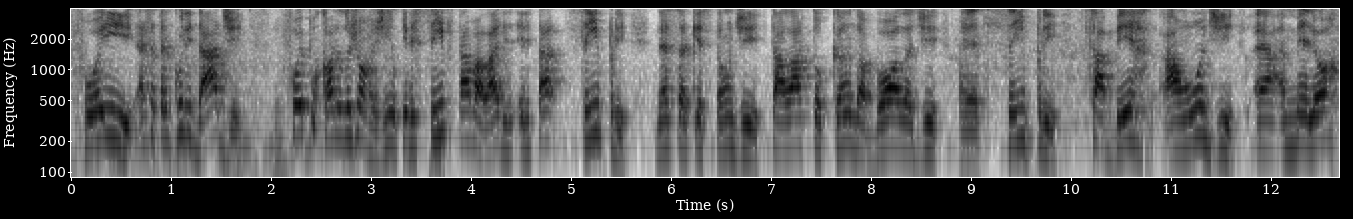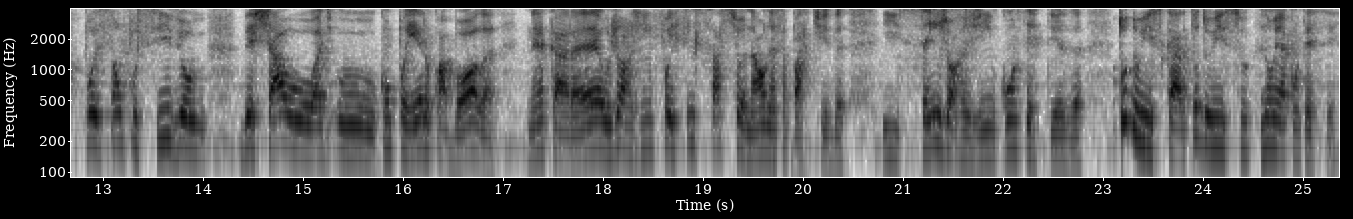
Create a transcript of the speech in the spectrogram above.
foi essa tranquilidade. Foi por causa do Jorginho, que ele sempre estava lá, ele, ele tá sempre nessa questão de estar tá lá tocando a bola, de é, sempre saber aonde é a melhor posição possível deixar o, o companheiro com a bola né, cara? É, o Jorginho foi sensacional nessa partida e sem Jorginho, com certeza, tudo isso, cara, tudo isso não ia acontecer.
